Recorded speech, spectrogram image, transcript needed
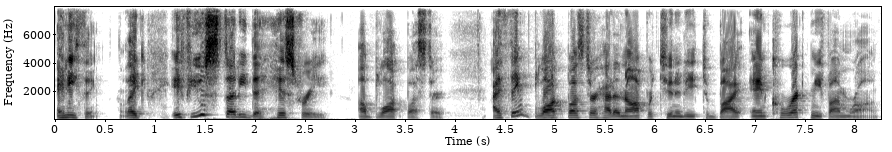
anything. Like, if you study the history of Blockbuster, I think Blockbuster had an opportunity to buy, and correct me if I'm wrong,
